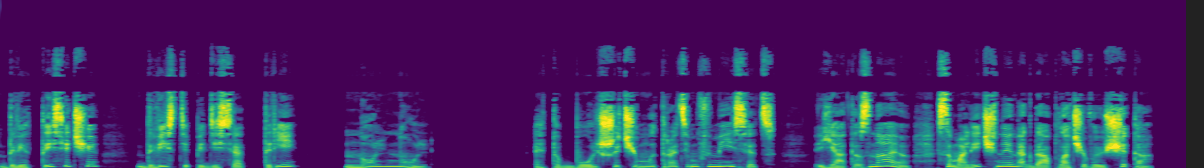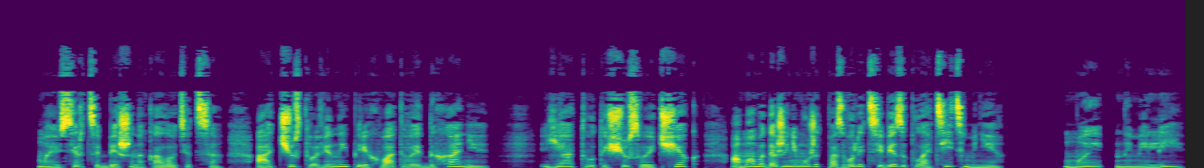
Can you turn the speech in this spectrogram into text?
2253.00. Это больше, чем мы тратим в месяц. Я-то знаю, самолично иногда оплачиваю счета. Мое сердце бешено колотится, а от чувства вины перехватывает дыхание. Я тут ищу свой чек, а мама даже не может позволить себе заплатить мне. Мы на мели.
